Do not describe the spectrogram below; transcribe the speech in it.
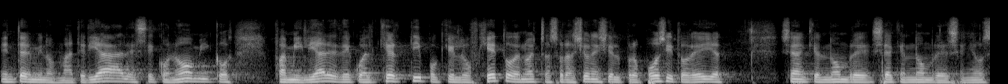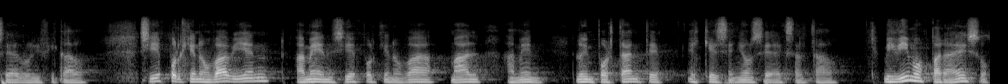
en términos materiales, económicos, familiares, de cualquier tipo, que el objeto de nuestras oraciones y el propósito de ellas sean que el nombre, sea que el nombre del Señor sea glorificado. Si es porque nos va bien, amén. Si es porque nos va mal, amén. Lo importante es que el Señor sea exaltado. Vivimos para eso.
